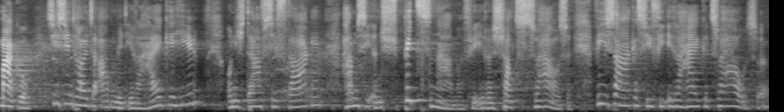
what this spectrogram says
Marco, Sie sind heute Abend mit Ihrer Heike hier und ich darf Sie fragen, haben Sie einen Spitznamen für Ihre Schatz zu Hause? Wie sagen Sie für Ihre Heike zu Hause?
